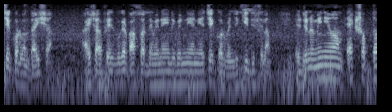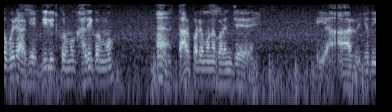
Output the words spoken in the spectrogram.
চেক করবেন তো আইসা ফেসবুকের পাসওয়ার্ড নেবেন নিয়ে নেবেন, নিয়ে নিয়ে চেক করবেন যে কি দিছিলাম। এর জন্য মিনিমাম এক সপ্তাহ পরে আগে ডিলিট করব খালি করব হ্যাঁ তারপরে মনে করেন যে আর যদি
